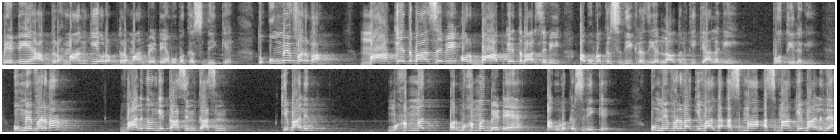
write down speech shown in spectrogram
بیٹی ہیں عبد الرحمن کی اور عبد الرحمن بیٹے ہیں ابو بکر صدیق کے۔ تو ام فروا ماں کے اعتبار سے بھی اور باپ کے اعتبار سے بھی ابو بکر صدیق رضی اللہ عنہ کی کیا لگی پوتی لگی ام فروا والد ان کے قاسم قاسم کے والد محمد اور محمد بیٹے ہیں ابو بکر صدیق کے۔ ام فروا کی والدہ اسما اسما کے والد ہیں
